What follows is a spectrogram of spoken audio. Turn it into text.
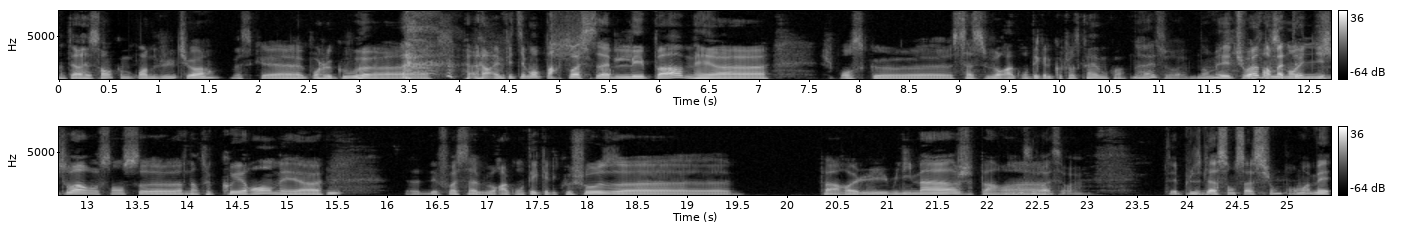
Intéressant comme point de vue. Tu vois? Parce que pour le coup, euh, alors effectivement parfois ça ne l'est pas, mais euh, je pense que ça se veut raconter quelque chose quand même quoi. Ouais, c'est vrai. Non, mais tu vois, Pas dans ma forcément tête. une histoire au sens euh, d'un truc cohérent, mais euh, Mm. euh, des fois ça veut raconter quelque chose euh, par euh, l'image, par. C'est euh, vrai, c'est vrai. C'est plus de la sensation pour moi, mais,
